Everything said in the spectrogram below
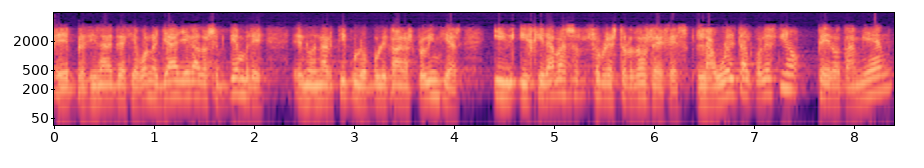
eh, precisamente decía, bueno, ya ha llegado septiembre en un artículo publicado en las provincias y, y giraba sobre estos dos ejes, la vuelta al colegio, pero también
